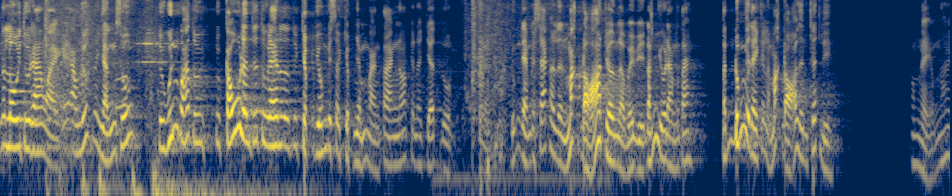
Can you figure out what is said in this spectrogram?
nó lôi tôi ra ngoài cái ao nước nó nhận xuống. Tôi quýnh quá tôi tôi cấu lên tôi tôi leo tôi chụp vô không biết sao chụp nhậm bàn tan nó cái nó chết luôn. Đúng đem cái xác nó lên mắt đỏ trơn là bởi vì đánh vô đàn tan đánh đúng vô đây cái là mắt đỏ lên chết liền ông này, ông nói,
